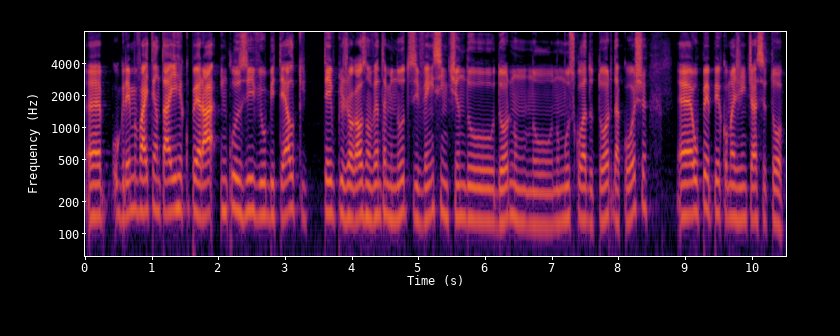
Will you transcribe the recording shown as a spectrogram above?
é, o Grêmio vai tentar aí recuperar, inclusive o Bitelo, que teve que jogar os 90 minutos e vem sentindo dor no, no, no músculo adutor da coxa. É, o PP, como a gente já citou,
